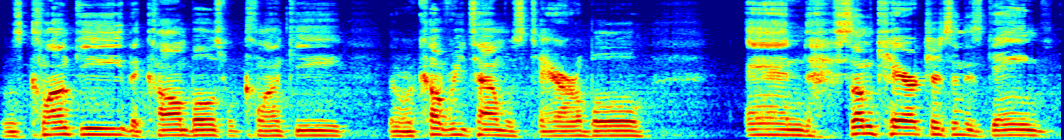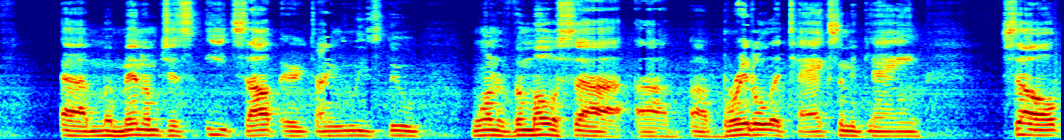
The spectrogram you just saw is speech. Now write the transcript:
It was clunky, the combos were clunky, the recovery time was terrible, and some characters in this game uh, momentum just eats up every time you at least do one of the most uh, uh, uh, brittle attacks in the game. So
